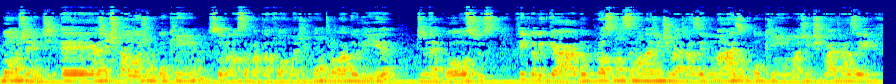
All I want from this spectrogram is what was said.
Bom, gente, é, a gente falou já um pouquinho sobre a nossa plataforma de controladoria de negócios. Fica ligado, próxima semana a gente vai trazer mais um pouquinho, a gente vai trazer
